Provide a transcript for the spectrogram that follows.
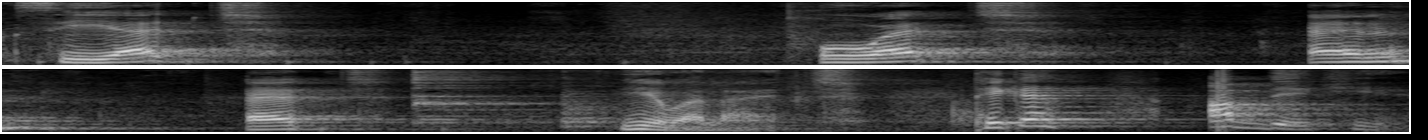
C H O H N H ये वाला एच ठीक है? अब देखिए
